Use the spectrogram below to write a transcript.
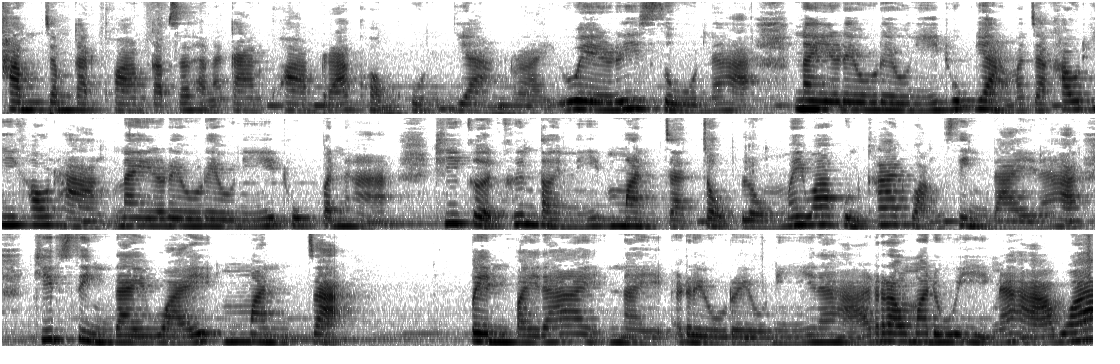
คำจำกัดความกับสถานการณ์ความรักของคุณอย่างไร very soon นะคะ ในเร็วๆนี้ทุกอย่างมันจะเข้าที่เข้าทาง ในเร็วๆนี้ทุกปัญหาที่เกิดขึ้นตอนนี้มันจะจบลงไม่ว่าคุณคาดหวังสิ่งใดนะคะ คิดสิ่งใดไว้มันจะเป็นไปได้ในเร็วๆนี้นะคะ เรามาดูอีกนะคะว่า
